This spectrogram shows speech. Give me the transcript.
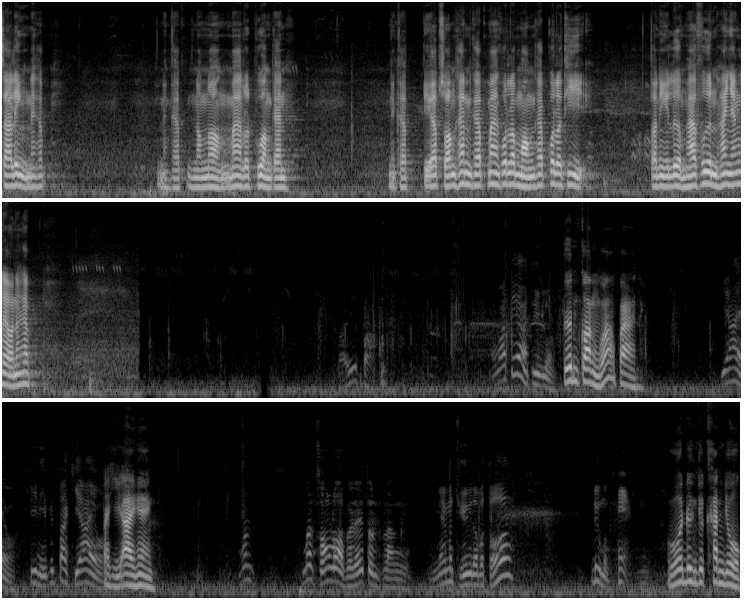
ซาเลิงนะครับ นะครับน้องๆมารถพ่วงกันนะครับปีอับสองคันครับมาคนละหมองครับคนละที่ตอนนี้เริ่มหาฟืนหาหยังแล้วนะครับไปป่าเอาว่าเตี้ยถึงเลยตื่นกล้องว่าป่านี่ขี้อ้ายเหรอที่นี่เป็นป้าขี้อ้ายเหรอปลาขี้อ้ายแห้งมันสองรอบไปได้ต้นพลังนี่แม่มันถือแล้วบ่โตดื้อหมักแห้งโอ้ดึงจุดคันโยก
